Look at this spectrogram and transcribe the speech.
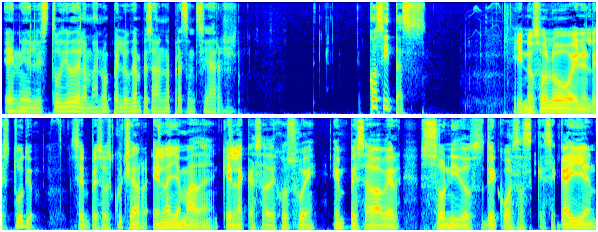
En el estudio de la mano peluda empezaron a presenciar cositas. Y no solo en el estudio se empezó a escuchar en la llamada que en la casa de Josué empezaba a haber sonidos de cosas que se caían,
